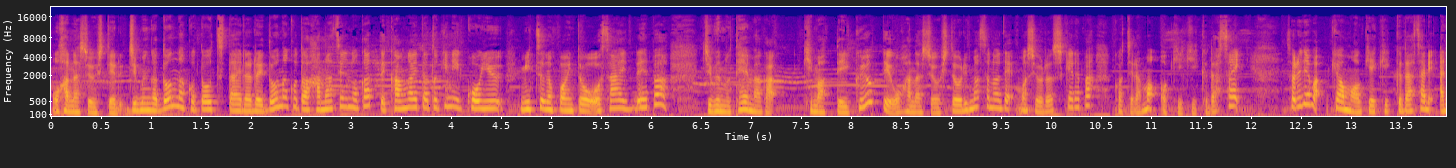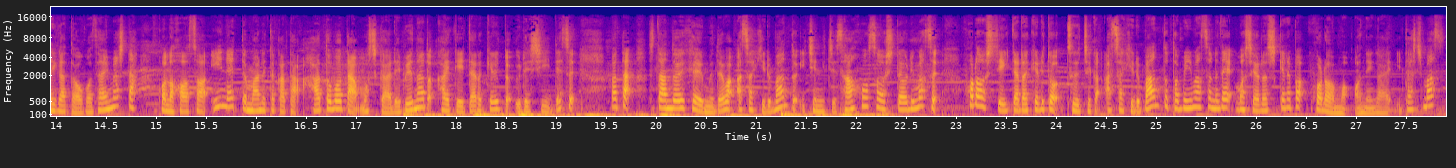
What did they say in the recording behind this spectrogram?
お話をしている。自分がどんなことを伝えられ、どんなことを話せるのかって考えた時にこういう3つのポイントを押さえれば自分のテーマが決まっていくよっていうお話をしておりますので、もしよろしければこちらもお聞きください。それでは今日もお聞きくださりありがとうございました。この放送いいねって思われた方、ハートボタンもしくはレビューなど書いていただけると嬉しいです。また、スタンド FM では朝昼晩と1日3放送しております。フォローしていただけると通知が朝昼晩と飛びますので、もしよろしければフォローもお願いいたします。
